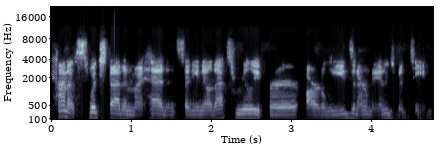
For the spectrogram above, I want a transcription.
kind of switched that in my head and said, you know, that's really for our leads and our management team.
